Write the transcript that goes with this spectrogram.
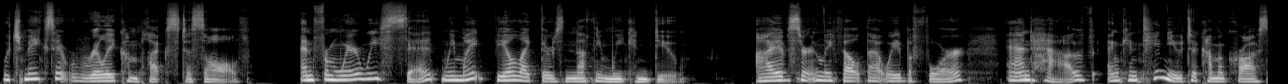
which makes it really complex to solve. And from where we sit, we might feel like there's nothing we can do. I have certainly felt that way before and have and continue to come across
